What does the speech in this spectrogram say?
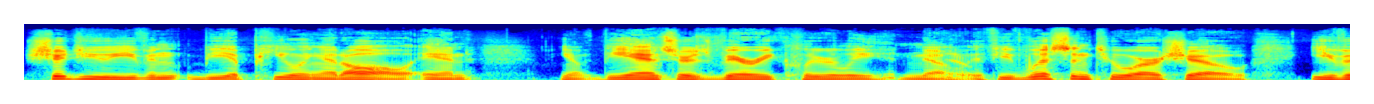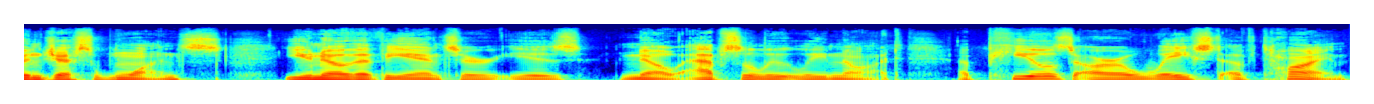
should you even be appealing at all? And you know, the answer is very clearly no. no. If you've listened to our show even just once, you know that the answer is no, absolutely not. Appeals are a waste of time.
